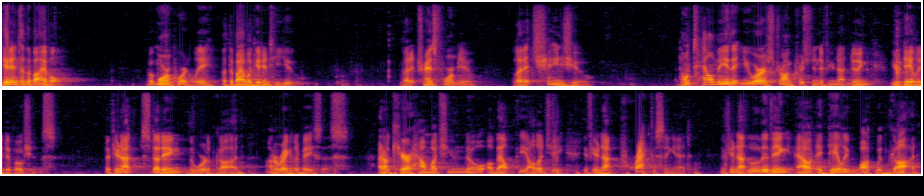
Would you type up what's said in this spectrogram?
Get into the Bible. But more importantly, let the Bible get into you. Let it transform you. Let it change you. Don't tell me that you are a strong Christian if you're not doing your daily devotions, if you're not studying the Word of God on a regular basis. I don't care how much you know about theology if you're not practicing it. If you're not living out a daily walk with God,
